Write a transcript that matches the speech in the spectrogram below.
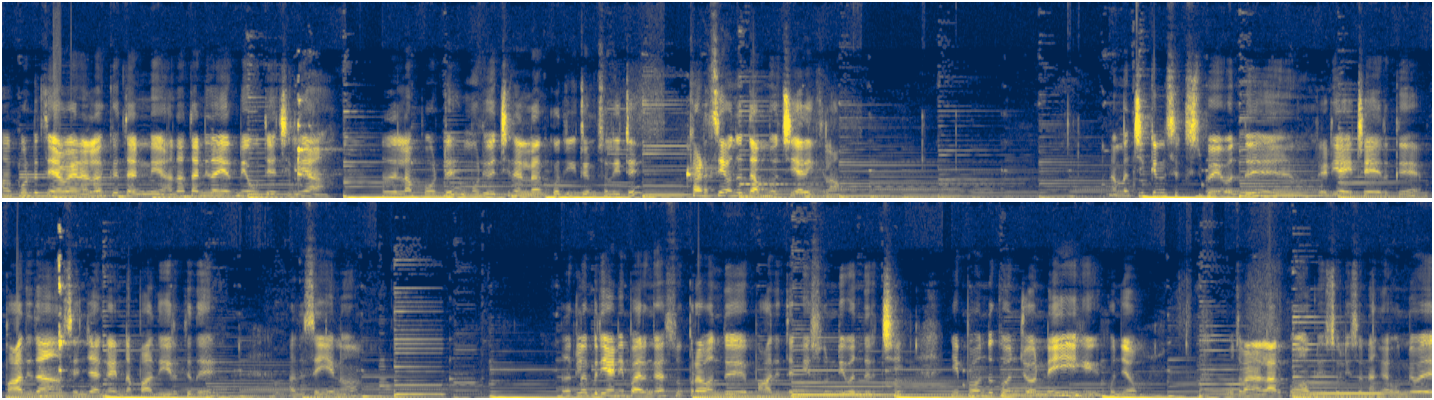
அது போட்டு தேவையான அளவுக்கு தண்ணி அதான் தண்ணி தான் ஏற்கனவே ஊற்றி வச்சு இல்லையா அதெல்லாம் போட்டு மூடி வச்சு நல்லா கொதிக்கிட்டுன்னு சொல்லிட்டு கடைசியாக வந்து தம் வச்சு இறக்கலாம் நம்ம சிக்கன் சிக்ஸ்டி ஃபைவ் வந்து ரெடி ஆகிட்டே இருக்குது பாதி தான் செஞ்சாங்க இன்னும் பாதி இருக்குது. அது செய்யணும். அதுக்குள்ளே பிரியாணி பாருங்கள் சூப்பராக வந்து பாதி தண்ணி சுண்டி வந்துருச்சு. இப்போ வந்து கொஞ்சம் நெய் கொஞ்சம் ஊற்றலாம் நல்லாயிருக்கும் அப்படின்னு சொல்லி சொன்னாங்க. உண்மையாகவே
